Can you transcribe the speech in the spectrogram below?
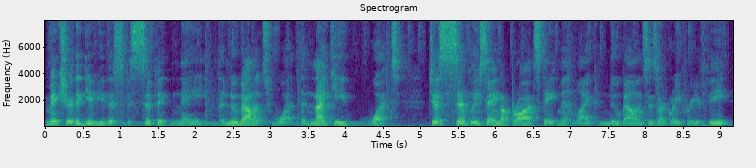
make sure they give you the specific name. The New Balance what? The Nike what? Just simply saying a broad statement like New Balances are great for your feet,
